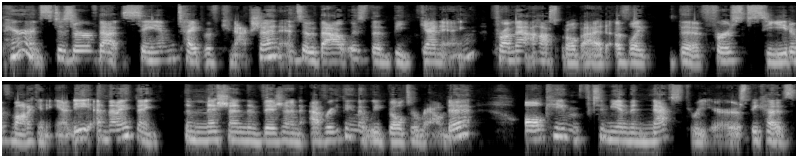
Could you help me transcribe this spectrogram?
parents deserve that same type of connection. And so that was the beginning from that hospital bed of like the first seed of Monica and Andy. And then I think the mission, the vision, everything that we built around it all came to me in the next three years because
